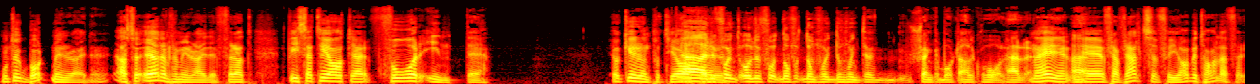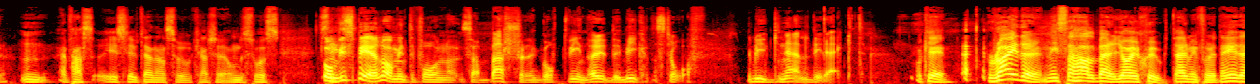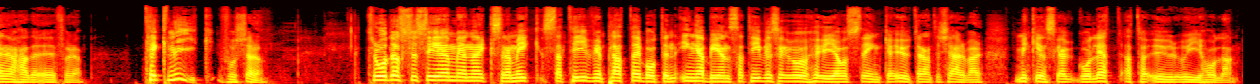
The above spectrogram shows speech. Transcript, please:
hon tog bort min rider, alltså ölen från min rider för att vissa teatrar får inte jag åker runt på teater. Ja, du får inte, och du får, de, får, de, får, de får inte skänka bort alkohol heller. Nej, Nej. Eh, framförallt så får jag betala för det. Mm. Fast i slutändan så kanske om det står Om vi spelar om vi inte får någon så här bärs eller gott vin, det, blir katastrof. Det blir gnäll direkt. Okej, Rider, Nissa Hallberg, jag är sjuk, det här är min förra, det är den jag hade eh, förra. Teknik, första då. Trådlöst system med en extra mick, stativ med platta i botten, inga ben, stativet ska gå att höja och sänka utan att det kärvar. Micken ska gå lätt att ta ur och i hållan.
